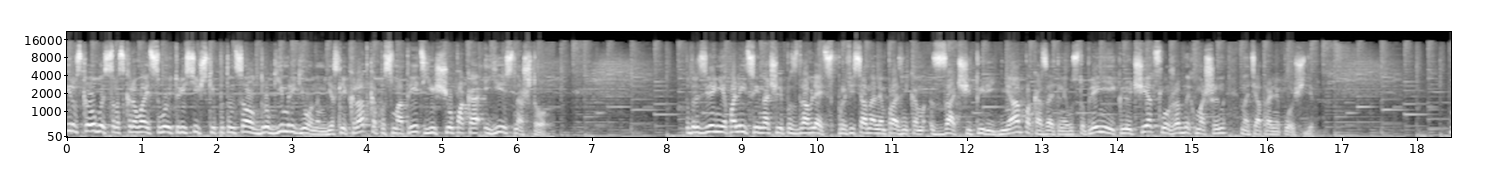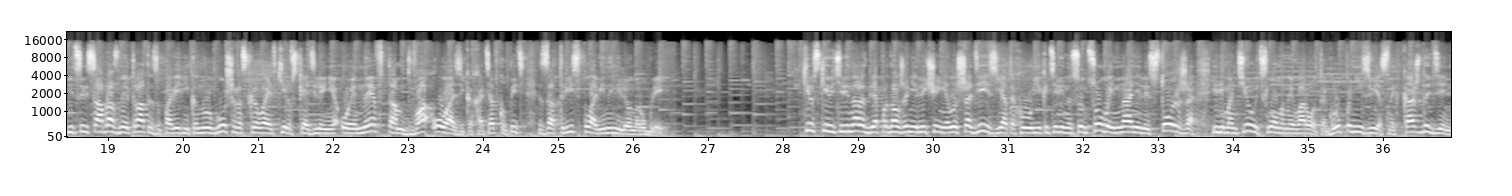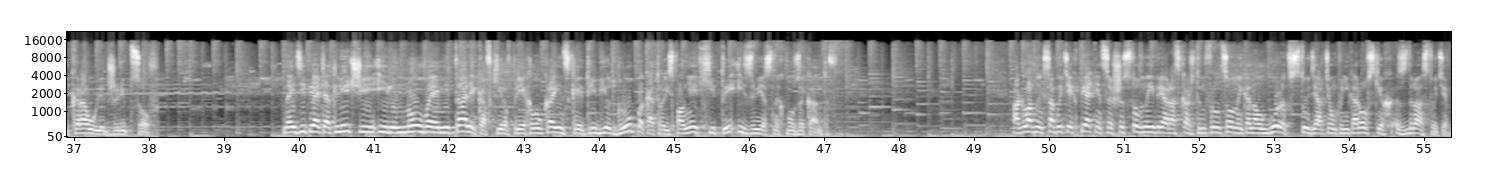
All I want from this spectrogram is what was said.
Кировская область раскрывает свой туристический потенциал другим регионам. Если кратко посмотреть, еще пока есть на что. Подразделения полиции начали поздравлять с профессиональным праздником за 4 дня, показательные выступления и ключи от служебных машин на Театральной площади. Нецелесообразные траты заповедника Нургуш раскрывает кировское отделение ОНФ. Там два УАЗика хотят купить за 3,5 миллиона рублей. Кировские ветеринары для продолжения лечения лошадей, изъятых у Екатерины Сунцовой, наняли сторожа и ремонтируют сломанные ворота. Группа неизвестных каждый день караулит жеребцов. Найди пять отличий или новая металлика. В Киров приехала украинская трибьют-группа, которая исполняет хиты известных музыкантов. О главных событиях пятницы 6 ноября расскажет информационный канал «Город» в студии Артем Паникоровских. Здравствуйте.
